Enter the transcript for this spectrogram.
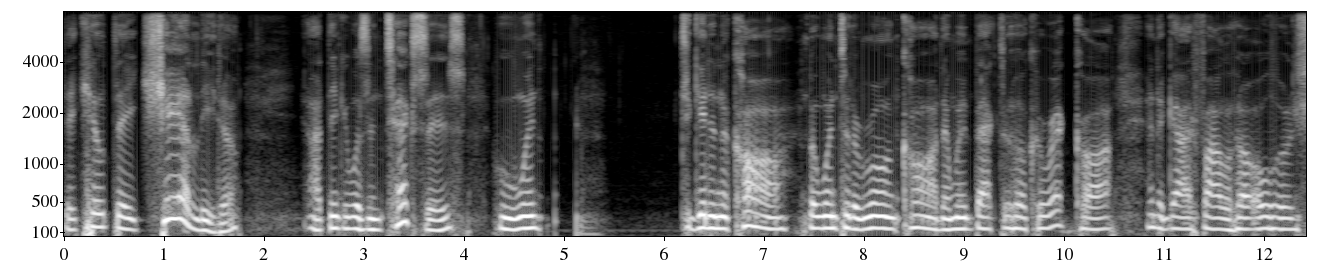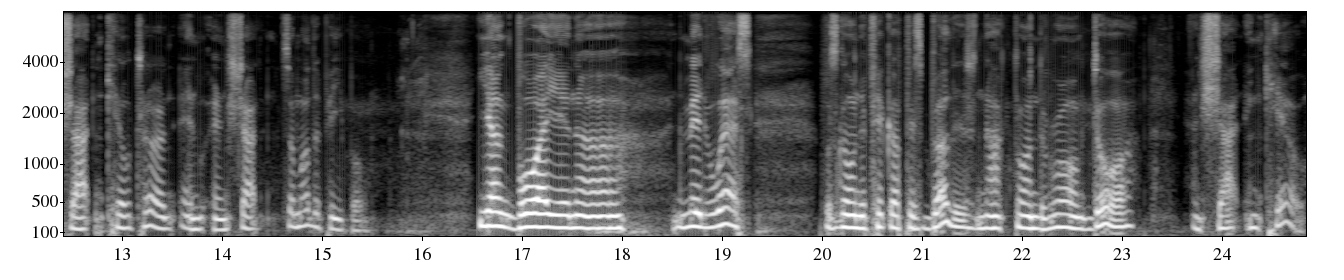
They killed a cheerleader, I think it was in Texas, who went to get in a car but went to the wrong car, then went back to her correct car, and the guy followed her over and shot and killed her and, and, and shot some other people. Young boy in uh, the Midwest was going to pick up his brothers, knocked on the wrong door, and shot and killed.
